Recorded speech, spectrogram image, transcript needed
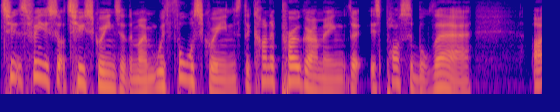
two Phoenix got two screens at the moment with four screens the kind of programming that is possible there I,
